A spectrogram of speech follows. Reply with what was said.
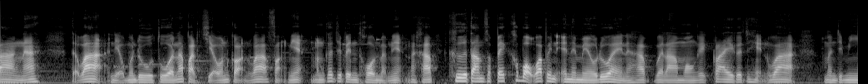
บ้างนะ แต่ว่าเดี๋ยวมาดูตัวหน้าปัดเขียวกันก่อนว่าฝั่งเนี้ยมันก็จะเป็นโทนแบบเนี้ยนะครับคือตามสเปคเขาบอกว่าเป็น enamel ด้วยนะครับเวลามองใกล้ๆก็จะเห็นว่ามันจะมี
